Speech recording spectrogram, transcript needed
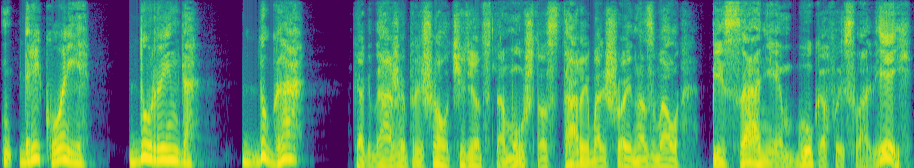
дреколье, дурында, дуга». Когда же пришел черед тому, что старый большой назвал «писанием букв и словей»,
